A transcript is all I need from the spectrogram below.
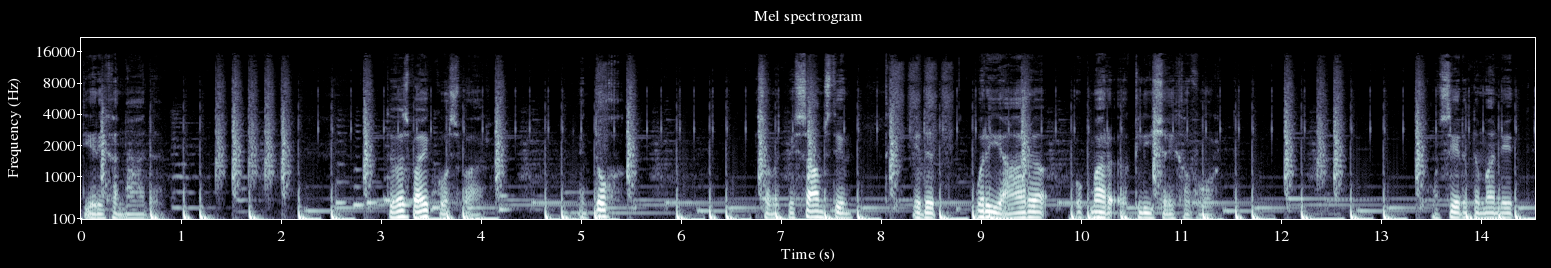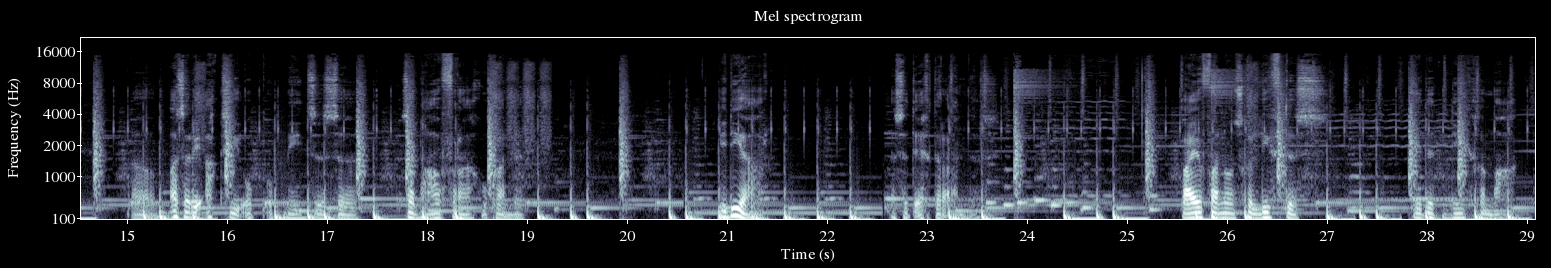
deur die genade. Dit was baie kosbaar. En tog sou met my saamstem, het dit oor die jare ook maar 'n klise geword. Ons sê dit nou maar net uh, as 'n reaksie op op mense se se navraag hoe gaan dit? Hierdie jaar is dit egter anders. Baie van ons geliefdes het dit nie gemaak nie.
